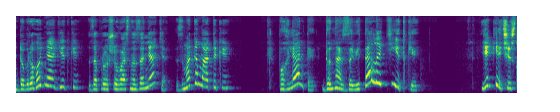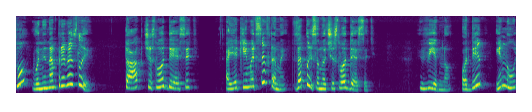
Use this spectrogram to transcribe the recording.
Доброго дня, дітки! Запрошую вас на заняття з математики. Погляньте, до нас завітали дітки. Яке число вони нам привезли? Так, число 10. А якими цифрами записано число 10? Вірно, 1 і 0.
